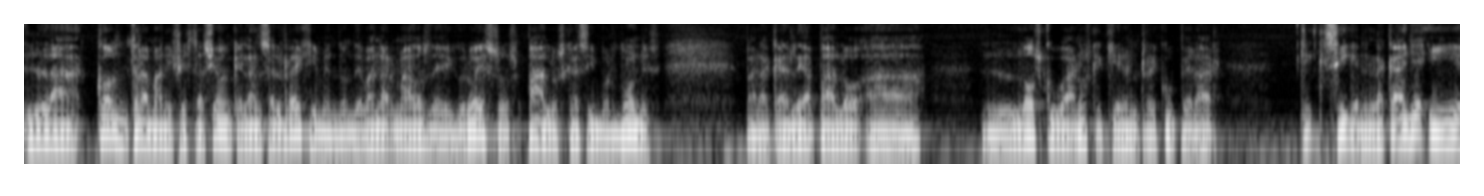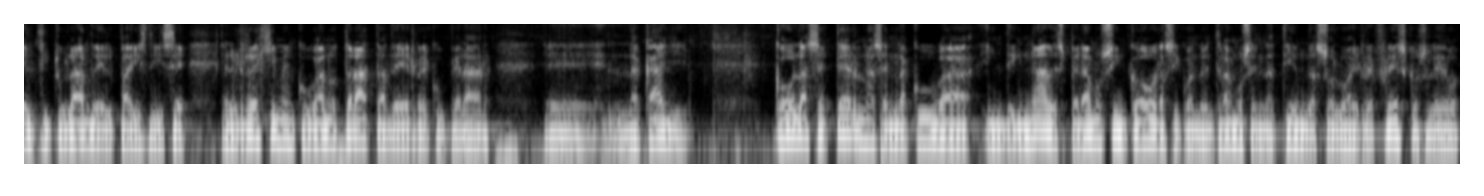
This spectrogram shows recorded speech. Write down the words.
la contramanifestación que lanza el régimen, donde van armados de gruesos palos, casi bordones, para caerle a palo a los cubanos que quieren recuperar, que siguen en la calle, y el titular del país dice, el régimen cubano trata de recuperar eh, la calle. Colas eternas en la Cuba indignada, esperamos cinco horas y cuando entramos en la tienda solo hay refrescos, leo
